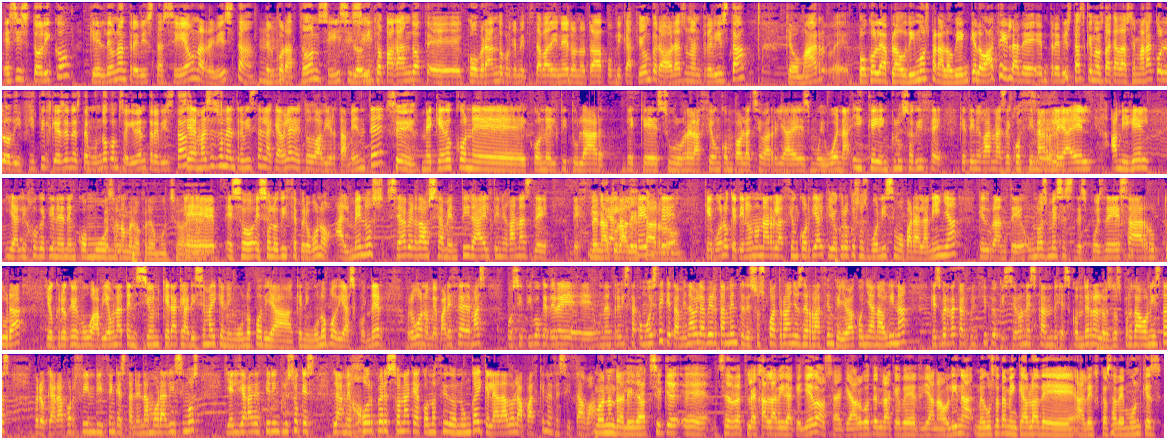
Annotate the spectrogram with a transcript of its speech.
es histórico que él dé una entrevista así a una revista del corazón. Sí, sí, lo sí. hizo pagando, hace- cobrando porque necesitaba dinero en otra publicación, pero ahora es una entrevista que Omar eh, poco le aplaudimos para lo bien que lo hace y la de entrevistas que nos da cada semana con lo difícil que es en este mundo conseguir entrevistas. Sí, además es una entrevista en la que habla de todo abiertamente. Sí. Me quedo con, eh, con el titular de que su relación con Paula Echevarría es muy buena y que incluso dice que tiene ganas de cocinarle Sí. a él, a Miguel y al hijo que tienen en común. Eso no me lo creo mucho. ¿eh? Eh, eso, eso lo dice, pero bueno, al menos sea verdad o sea mentira, él tiene ganas de De naturalizarlo. a la gente que bueno, que tienen una relación cordial, que yo creo que eso es buenísimo para la niña, que durante unos meses después de esa ruptura, yo creo que fu- había una tensión que era clarísima y que ninguno podía, que ninguno podía esconder. Pero bueno, me parece además positivo que dé eh, una entrevista como esta y que también hable abiertamente de esos cuatro años de relación que lleva con Yana Olina, que es verdad que al principio quisieron esconderle los dos protagonistas, pero que ahora por fin dicen que están enamoradísimos y él llega a decir incluso que es la mejor persona que ha conocido nunca y que le ha dado la paz que necesitaba. Bueno, en realidad sí que eh, se refleja la vida que lleva, o sea que algo tendrá que ver Yana Olina. Me gusta también que habla de Alex Casademun, que es,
